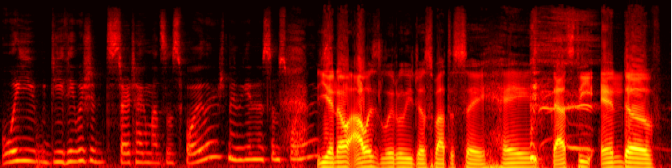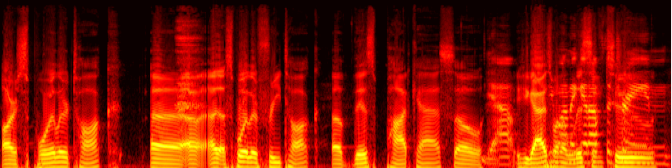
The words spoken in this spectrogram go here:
what do you do you think we should start talking about some spoilers? Maybe get into some spoilers? You know, I was literally just about to say, hey, that's the end of our spoiler talk. Uh, a, a spoiler-free talk of this podcast. So, Yeah. if you guys want wanna listen to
